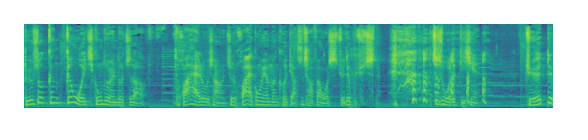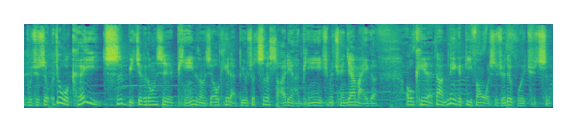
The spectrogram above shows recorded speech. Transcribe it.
比如说跟跟我一起工作的人都知道，淮海路上就是淮海公园门口屌丝炒饭，我是绝对不去吃的，这是我的底线，绝对不去吃。就我可以吃比这个东西便宜的东西 OK 的，比如说吃的少一点很便宜，什么全家买一个 OK 的，但那个地方我是绝对不会去吃的，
